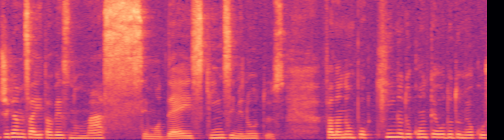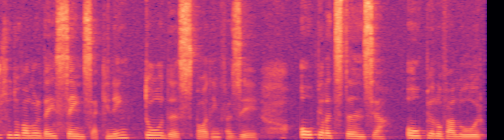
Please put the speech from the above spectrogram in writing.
digamos aí, talvez no máximo 10, 15 minutos falando um pouquinho do conteúdo do meu curso do Valor da Essência, que nem todas podem fazer, ou pela distância, ou pelo valor,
